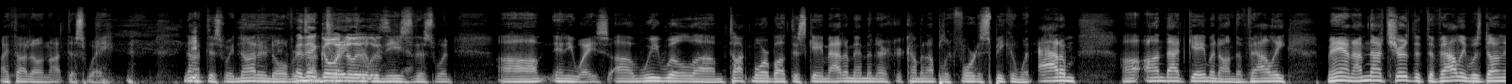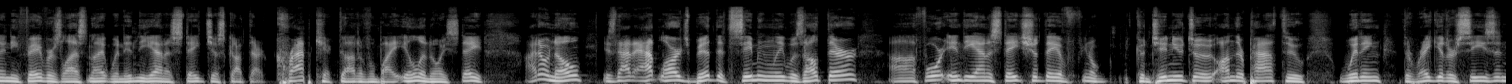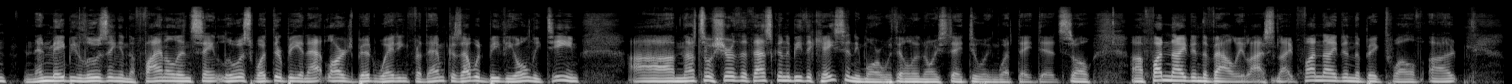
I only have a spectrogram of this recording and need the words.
I thought, oh, not this way, not this way, not into overtime. And then go Drake into the really losing, needs yeah. this one. Um, anyways, uh, we will um, talk more about this game. Adam Emmenecker coming up. Look forward to speaking with Adam uh, on that game and on the Valley. Man, I'm not sure that the Valley was done any favors last night when Indiana State just got their crap kicked out of them by Illinois State. I don't know. Is that at-large bid that seemingly was out there uh, for Indiana State? Should they have, you know, continued to on their path to winning the regular season and then maybe losing in the final in St. Louis? Would there be an at-large bid waiting for them? Because that would be the only team. Uh, I'm not so sure that that's going to be the case anymore with Illinois State doing what they did. So, uh, fun night in the Valley last night. Fun night in the Big 12. Uh,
